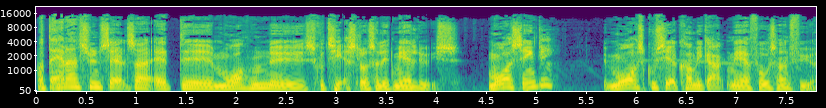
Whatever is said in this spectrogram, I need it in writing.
Og datteren synes altså, at øh, mor hun øh, skulle til at slå sig lidt mere løs. Mor er single. Mor skulle se at komme i gang med at få sig en fyr.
